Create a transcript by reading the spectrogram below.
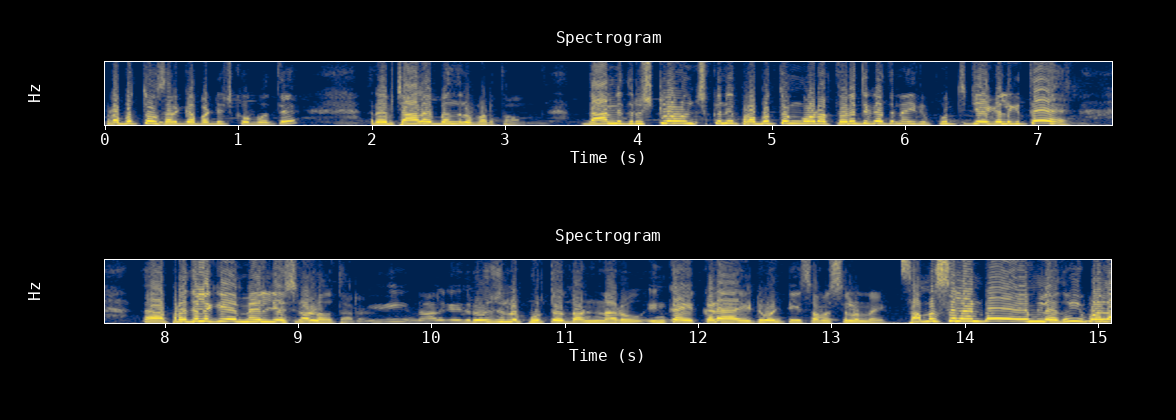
ప్రభుత్వం సరిగ్గా పట్టించుకోకపోతే రేపు చాలా ఇబ్బందులు పడతాం. దాన్ని దృష్టిలో ఉంచుకుని ప్రభుత్వం కూడా త్వరితగతిన ఇది పూర్తి చేయగలిగితే ప్రజలకి మేలు చేసిన వాళ్ళు అవుతారు. ఇది నాలుగైదు రోజుల్లో పూర్తవుద్ది అంటున్నారు. ఇంకా ఎక్కడ ఎటువంటి సమస్యలు ఉన్నాయి? సమస్యలు అంటే ఏం లేదు. ఇవాళ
